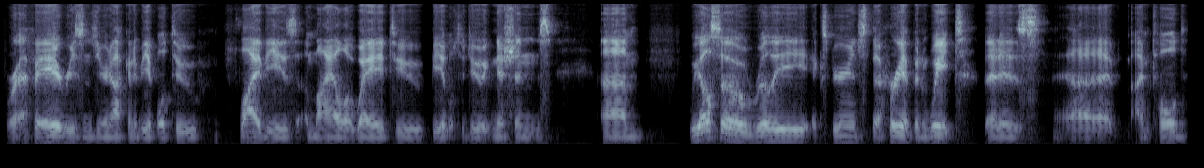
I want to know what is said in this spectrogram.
for FAA reasons, you're not going to be able to fly these a mile away to be able to do ignitions. Um, we also really experienced the hurry up and wait that is, uh, I'm told,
